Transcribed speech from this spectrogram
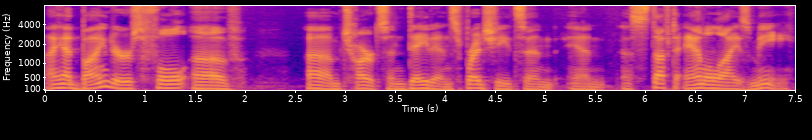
I had binders full of um, charts and data and spreadsheets and and uh, stuff to analyze me.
